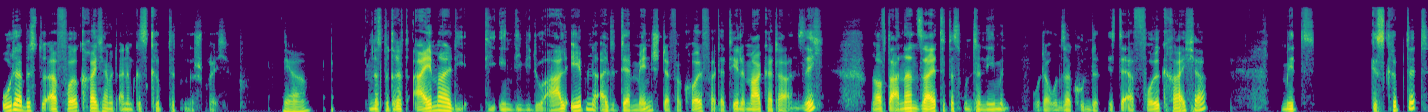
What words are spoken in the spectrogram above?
Oder bist du erfolgreicher mit einem geskripteten Gespräch? Ja. Und das betrifft einmal die, die Individualebene, also der Mensch, der Verkäufer, der Telemarketer an sich. Und auf der anderen Seite das Unternehmen oder unser Kunde. Ist er erfolgreicher mit geskriptet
